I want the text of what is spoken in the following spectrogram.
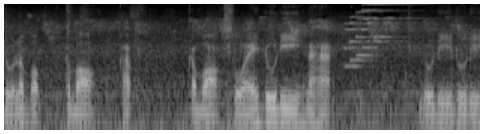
ดูระบบกระบอกครับ กระบอกสวยดูดีนะฮะ ดูดีดูดี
